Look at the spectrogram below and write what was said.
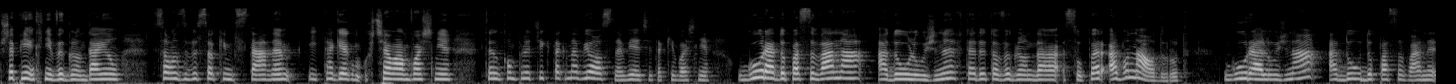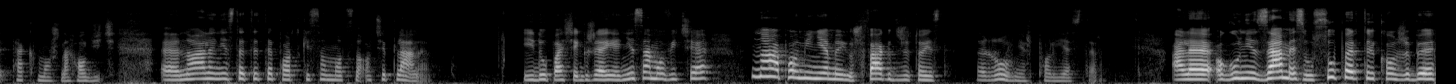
przepięknie wyglądają, są z wysokim stanem i tak jak chciałam właśnie ten komplecik tak na wiosnę, wiecie, takie właśnie góra dopasowana, a dół luźny, wtedy to wygląda super, albo na odwrót. Góra luźna, a dół dopasowany, tak można chodzić. E, no ale niestety te portki są mocno ocieplane i dupa się grzeje niesamowicie, no a pominiemy już fakt, że to jest również poliester ale ogólnie zamysł super, tylko żeby,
